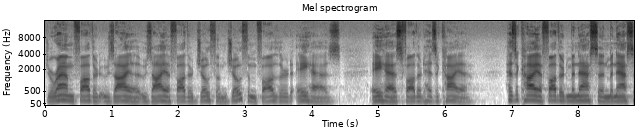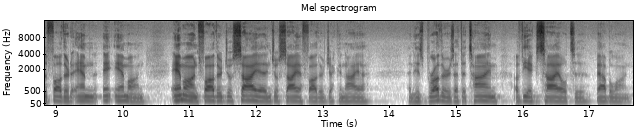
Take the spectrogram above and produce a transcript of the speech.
Joram fathered Uzziah. Uzziah fathered Jotham. Jotham fathered Ahaz. Ahaz fathered Hezekiah. Hezekiah fathered Manasseh, and Manasseh fathered Am- Amon. Amon fathered Josiah, and Josiah fathered Jeconiah and his brothers at the time of the exile to Babylon.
